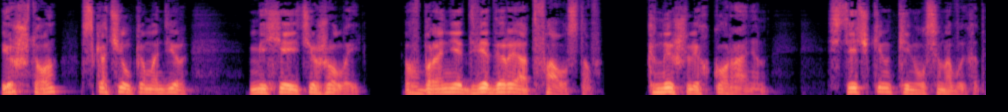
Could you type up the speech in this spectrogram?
«И что?» — вскочил командир. Михей тяжелый. В броне две дыры от фаустов. Кныш легко ранен. Стечкин кинулся на выход.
